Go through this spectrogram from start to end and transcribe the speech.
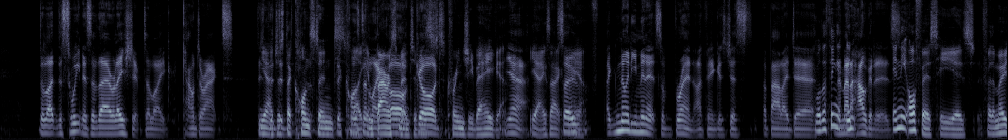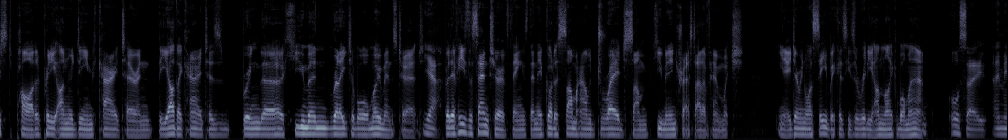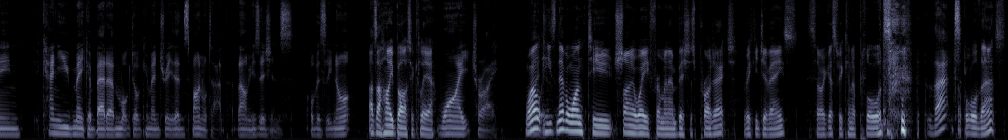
the like the sweetness of their relationship to like counteract. The, yeah, just the, constant, the constant like, like, embarrassment oh, of his cringy behavior. Yeah, yeah, exactly. So yeah. like ninety minutes of Brent, I think, is just a bad idea. Well, the thing- no matter in- how good it is. In The Office, he is, for the most part, a pretty unredeemed character, and the other characters bring the human, relatable moments to it. Yeah. But if he's the center of things, then they've got to somehow dredge some human interest out of him, which, you know, you don't really want to see because he's a really unlikable man. also, I mean, can you make a better mock documentary than Spinal Tap about musicians? Obviously not. That's a high bar to clear. Why try? Well, he's never one to shy away from an ambitious project, Ricky Gervais. So I guess we can applaud That applaud that.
